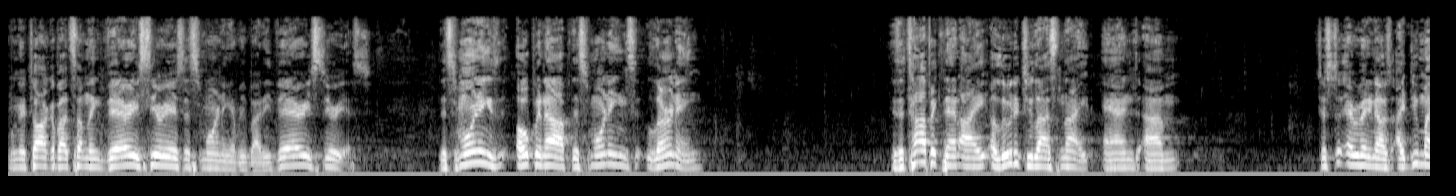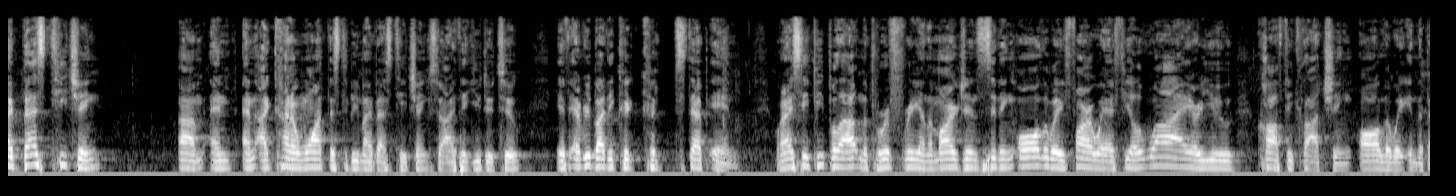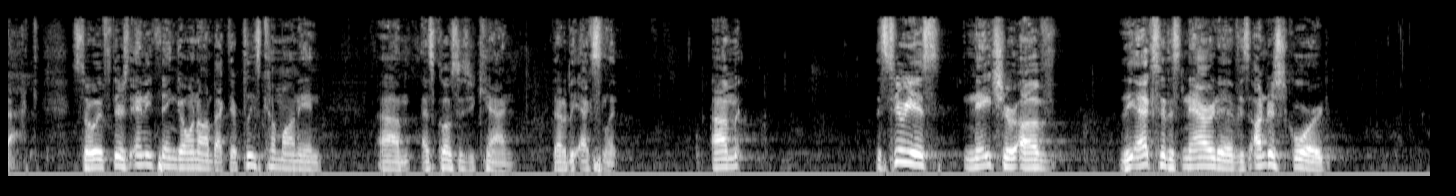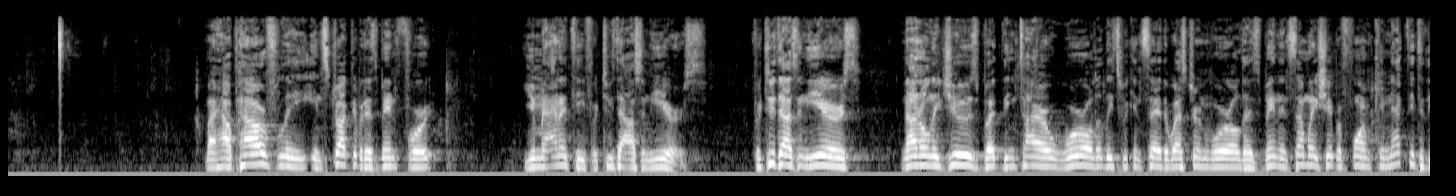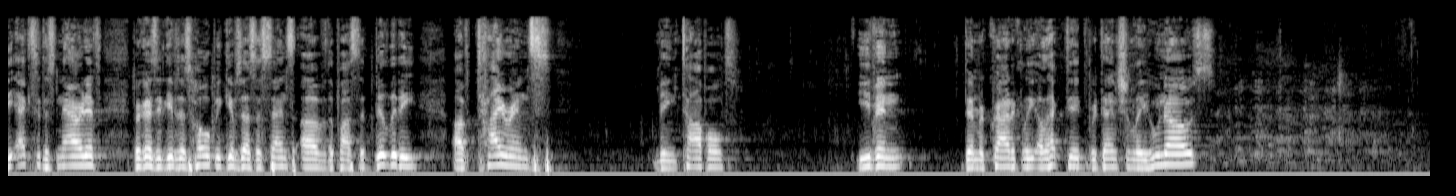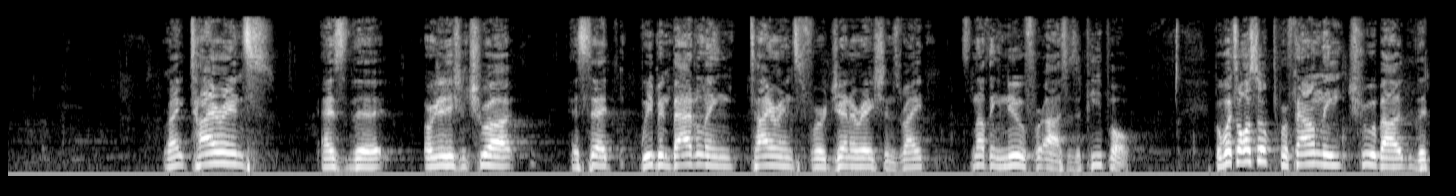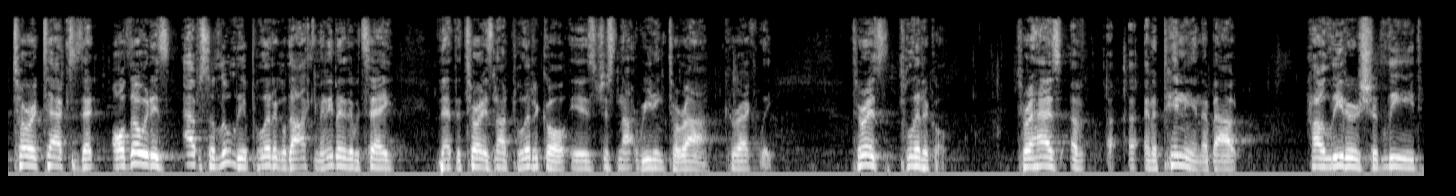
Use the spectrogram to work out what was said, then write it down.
We're going to talk about something very serious this morning, everybody. Very serious. This morning's Open Up, this morning's learning is a topic that I alluded to last night. And um, just so everybody knows, I do my best teaching, um, and, and I kind of want this to be my best teaching, so I think you do too. If everybody could, could step in. When I see people out in the periphery, on the margins, sitting all the way far away, I feel, why are you coffee clutching all the way in the back? So if there's anything going on back there, please come on in um, as close as you can. That'll be excellent. Um, the serious nature of the Exodus narrative is underscored by how powerfully instructive it has been for humanity for 2,000 years. For 2,000 years, not only Jews, but the entire world, at least we can say the Western world, has been in some way, shape, or form connected to the Exodus narrative because it gives us hope. It gives us a sense of the possibility of tyrants being toppled, even democratically elected, potentially. Who knows? right? Tyrants, as the organization T'ruah has said, we've been battling tyrants for generations, right? It's nothing new for us as a people. But what's also profoundly true about the Torah text is that although it is absolutely a political document, anybody that would say that the Torah is not political is just not reading Torah correctly. Torah is political. Torah has a, a, an opinion about how leaders should lead,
